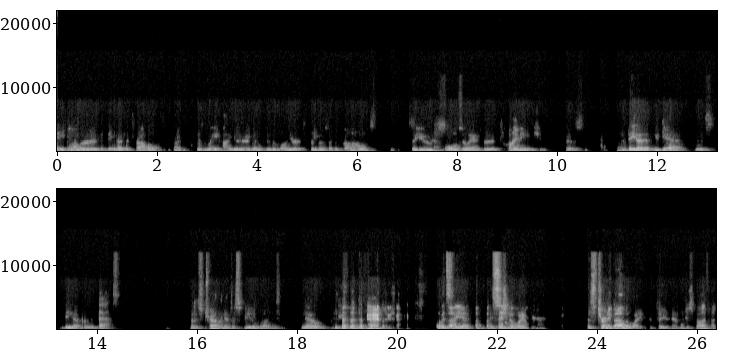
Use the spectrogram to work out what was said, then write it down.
takes for the data to travel, right, is way higher than through the wire for most of the protocols. Uh-huh. So you uh-huh. also enter timing issues, because the mm. data that you get is data from the past, But it's traveling at the speed of light. no? What's the uh, decision of what it It's turning on the light and take, and responding, to it.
